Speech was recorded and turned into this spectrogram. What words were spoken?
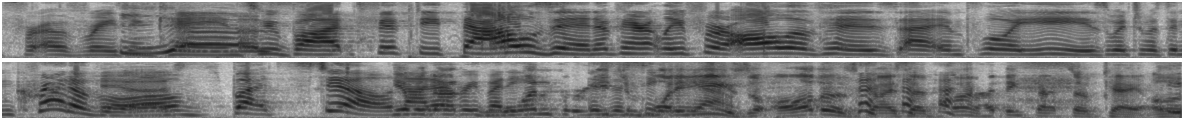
for, of Raising yes. Cane's who bought 50,000 apparently for all of his uh, employees, which was incredible. Yes. But still, yeah, not but everybody one for is each employee. So all those guys had fun. I think that's okay. Although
